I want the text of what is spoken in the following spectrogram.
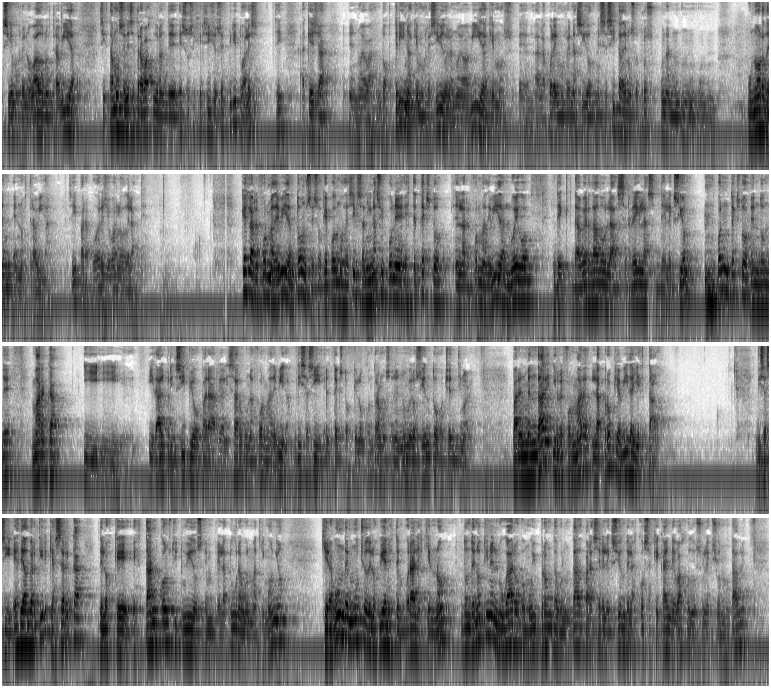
si hemos renovado nuestra vida, si estamos en ese trabajo durante esos ejercicios espirituales, ¿sí? aquella eh, nueva doctrina que hemos recibido, la nueva vida que hemos, a la cual hemos renacido, necesita de nosotros un, un, orden en nuestra vida ¿sí? para poder llevarlo adelante. ¿Qué es la reforma de vida entonces? ¿O qué podemos decir? San Ignacio pone este texto en la reforma de vida luego de, haber dado las reglas de elección. pone un texto en donde marca y, y da el principio para realizar una forma de vida. Dice así el texto, que lo encontramos en el número 189. Para enmendar y reformar la propia vida y estado Dice así, es de advertir que acerca de los que están constituidos en prelatura o en matrimonio, quien abunden mucho de los bienes temporales, quien no, donde no tienen lugar o muy pronta voluntad para hacer elección de las cosas que caen debajo de su elección mutable,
